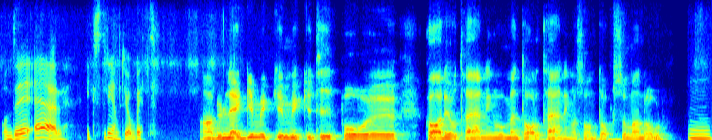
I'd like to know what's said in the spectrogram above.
och det är extremt jobbigt. Ja, du lägger mycket, mycket tid på eh, kardioträning och mental träning och sånt också med andra ord. Mm.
